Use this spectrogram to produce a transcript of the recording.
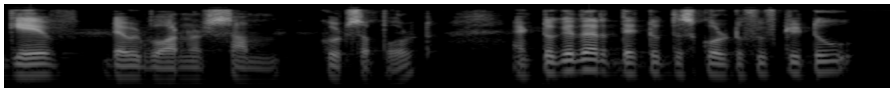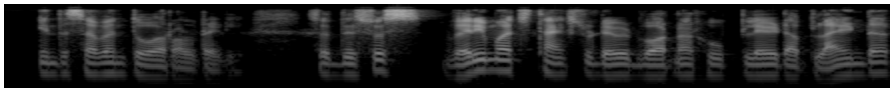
gave David Warner some good support, and together they took the score to 52 in the seventh over already. So this was very much thanks to David Warner, who played a blinder,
